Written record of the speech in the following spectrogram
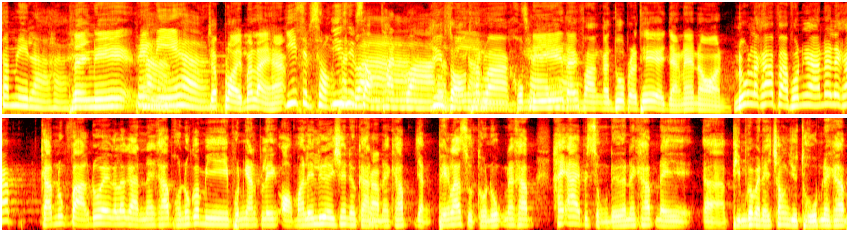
ซัมนีลาค่ะ เพลงนี้เพลงนี้ค่ะ จะปล่อยเมื่อไหร่ฮะ 22 22ธันวา22ธันวาคมนี้ใช่ค่ะได้ฟังกันทั่วประเทศอย่างแน่นอน นุกละครับฝากผลงานได้เลยครับครับนุกฝากด้วยก็แล้วกันนะครับของนุกก็มีผลงานเพลงออกมาเรื่อยๆเช่นเดียวกันครับนะครับอย่างเพลงล่าสุดของนุกนะครับให้อ้ายไปส่งเดินนะครับในอ่าพิมพ์เข้าไปในช่อง YouTube นะครับ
